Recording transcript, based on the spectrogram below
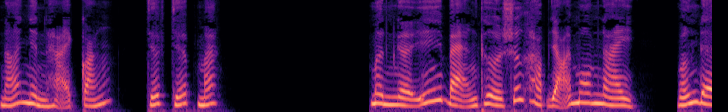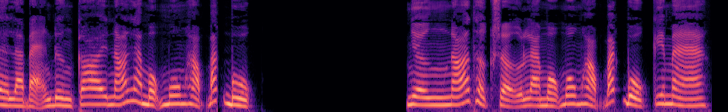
Nó nhìn Hải Quắn, chớp chớp mắt. Mình nghĩ bạn thừa sức học giỏi môn này. Vấn đề là bạn đừng coi nó là một môn học bắt buộc. Nhưng nó thực sự là một môn học bắt buộc kia mà.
